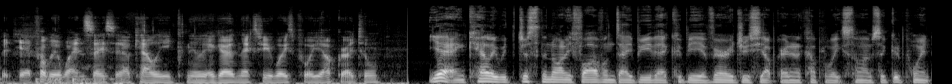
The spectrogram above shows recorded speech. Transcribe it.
But yeah, probably wait and see. See how Kelly and Coniglio go the next few weeks before you upgrade to them. Yeah, and Kelly with just the 95 on debut there could be a very juicy upgrade in a couple of weeks' time. So good point.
